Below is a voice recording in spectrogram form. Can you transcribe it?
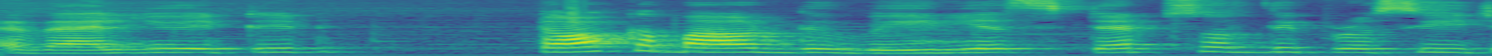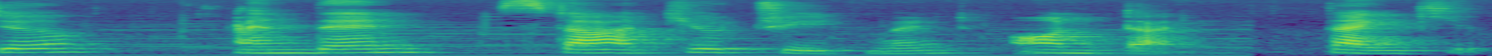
evaluated, talk about the various steps of the procedure, and then start your treatment on time. Thank you.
